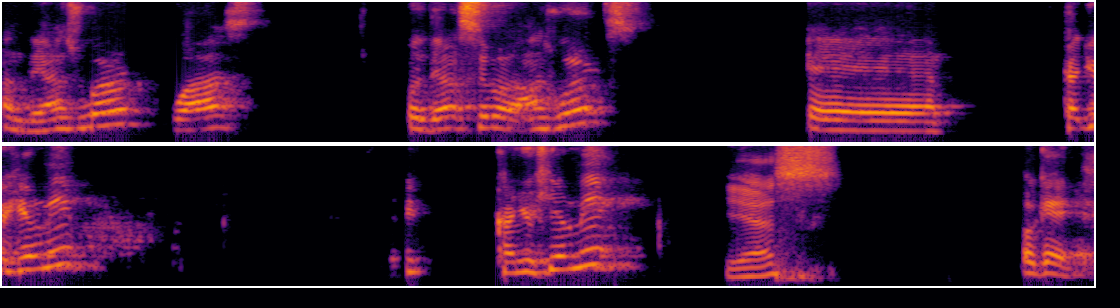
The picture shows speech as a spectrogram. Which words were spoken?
And the answer was, well, there are several answers. Uh, can you hear me? Can you hear me? Yes. Okay,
